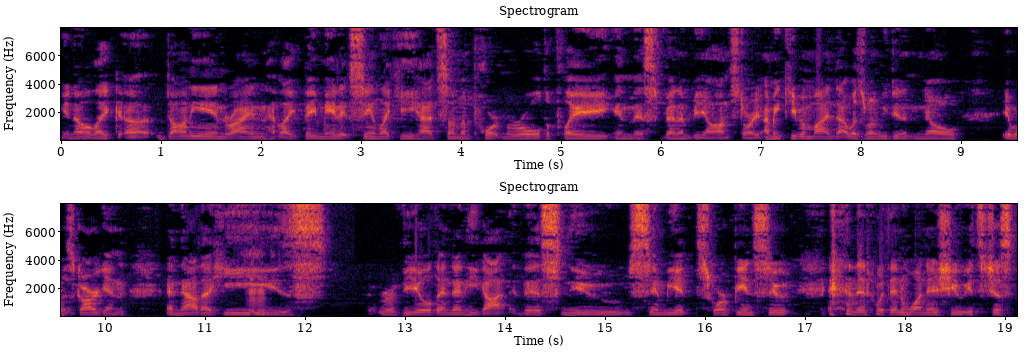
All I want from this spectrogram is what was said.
You know, like uh, Donny and Ryan, like they made it seem like he had some important role to play in this Venom Beyond story. I mean, keep in mind that was when we didn't know it was Gargan, and now that he's mm-hmm revealed, and then he got this new symbiote scorpion suit, and then within one issue, it's just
